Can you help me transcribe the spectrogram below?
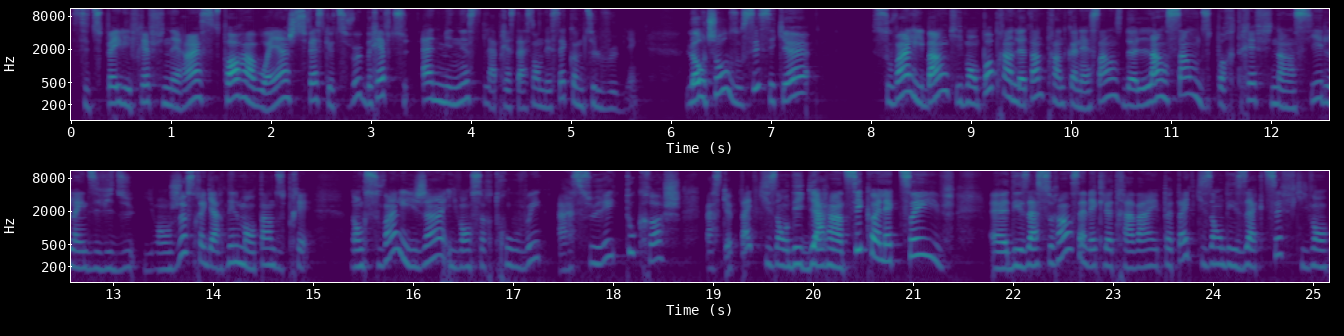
si tu payes les frais funéraires, si tu pars en voyage, tu fais ce que tu veux. Bref, tu administres la prestation de décès comme tu le veux bien. L'autre chose aussi, c'est que souvent, les banques, ils vont pas prendre le temps de prendre connaissance de l'ensemble du portrait financier de l'individu. Ils vont juste regarder le montant du prêt. Donc, souvent, les gens, ils vont se retrouver assurés tout croche parce que peut-être qu'ils ont des garanties collectives, euh, des assurances avec le travail, peut-être qu'ils ont des actifs qui vont,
